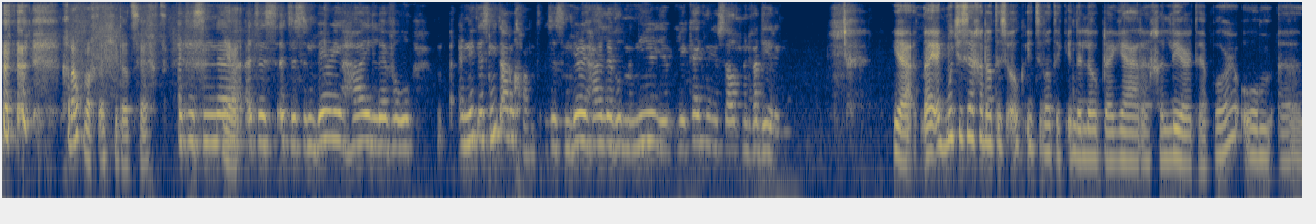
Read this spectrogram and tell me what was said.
Grappig dat je dat zegt. Het is een, eh, Ja. het is, het is een very high level, en het is niet arrogant, het is een very high level manier. Je, je kijkt naar jezelf met waardering. Ja, nou, ja, ik moet je zeggen, dat is ook iets wat ik in de loop der jaren geleerd heb hoor. Om ehm,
